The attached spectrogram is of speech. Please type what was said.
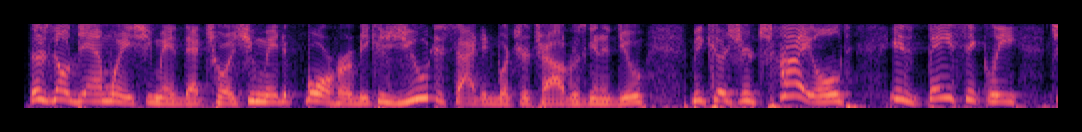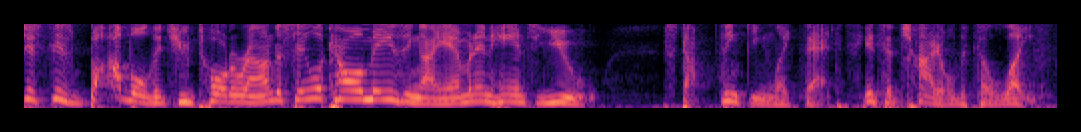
There's no damn way she made that choice. You made it for her because you decided what your child was going to do. Because your child is basically just this bauble that you tote around to say, look how amazing I am and enhance you. Stop thinking like that. It's a child, it's a life.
